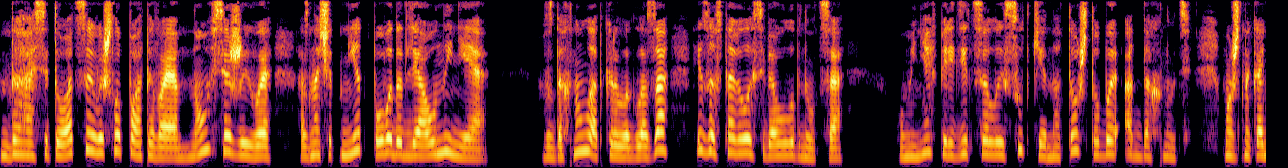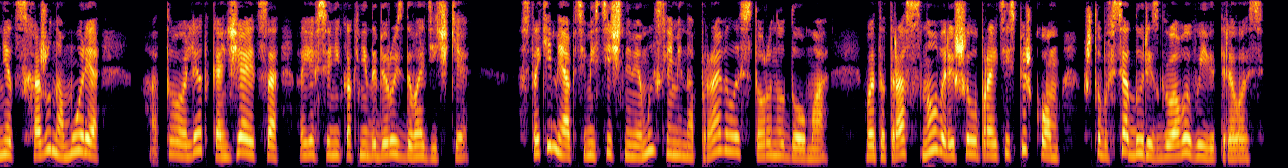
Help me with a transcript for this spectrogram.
Да, ситуация вышла патовая, но все живы, а значит, нет повода для уныния. Вздохнула, открыла глаза и заставила себя улыбнуться. У меня впереди целые сутки на то, чтобы отдохнуть. Может, наконец схожу на море, а то лет кончается, а я все никак не доберусь до водички. С такими оптимистичными мыслями направилась в сторону дома. В этот раз снова решила пройтись пешком, чтобы вся дурь из головы выветрилась.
